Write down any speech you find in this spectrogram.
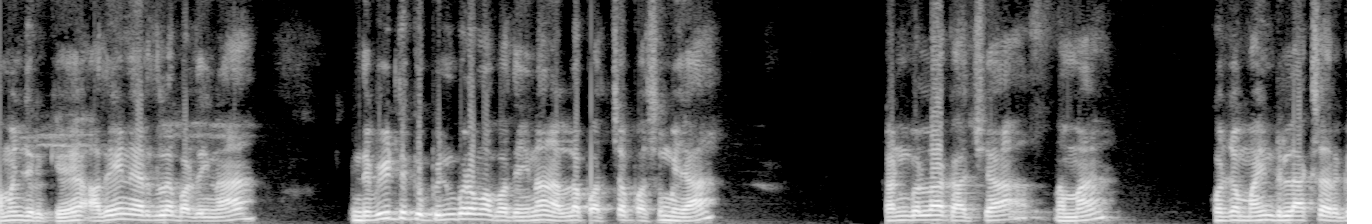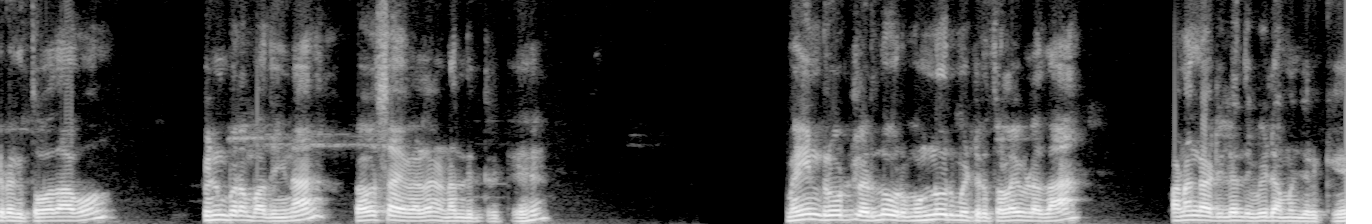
அமைஞ்சிருக்கு. அதே நேரத்தில் பார்த்தீங்கன்னா இந்த வீட்டுக்கு பின்புறமா பார்த்தீங்கன்னா நல்ல பச்சை பசுமையா கண்கொள்ளா காட்சியா நம்ம கொஞ்சம் மைண்ட் ரிலாக்ஸாக இருக்கிறதுக்கு தோதாவும் பின்புறம் பார்த்தீங்கன்னா விவசாய வேலை நடந்துட்டு இருக்கு. மெயின் ரோட்ல இருந்து ஒரு முந்நூறு மீட்டர் தொலைவில் தான் பனங்காடியில் இந்த வீடு அமைஞ்சிருக்கு.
